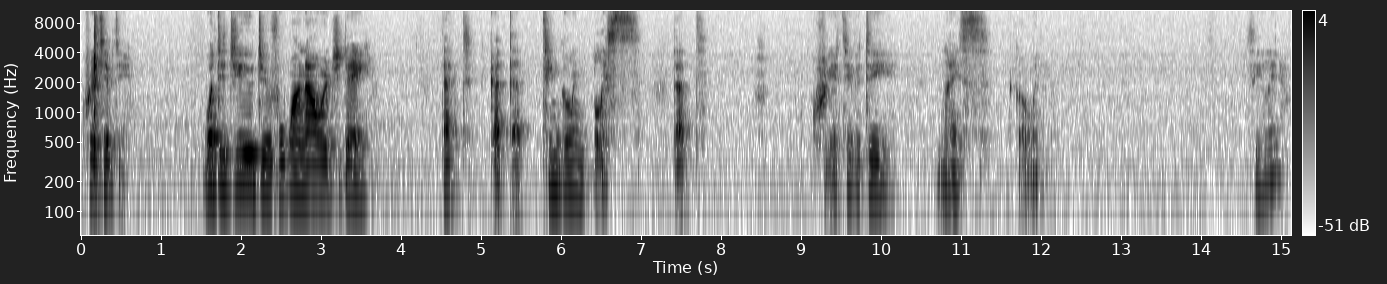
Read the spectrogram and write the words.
creativity. What did you do for one hour today that got that tingling bliss, that creativity nice going? See you later.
